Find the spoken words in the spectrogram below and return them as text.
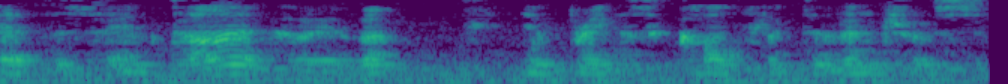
At the same time, however, it brings a conflict of interest.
